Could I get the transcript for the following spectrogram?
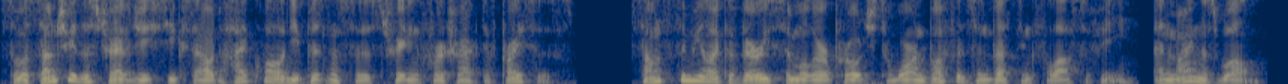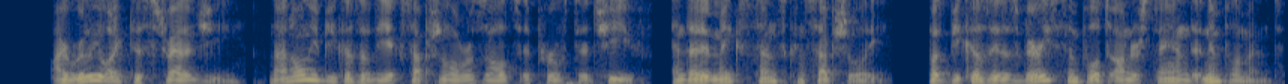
So essentially, the strategy seeks out high quality businesses trading for attractive prices. Sounds to me like a very similar approach to Warren Buffett's investing philosophy, and mine as well. I really like this strategy, not only because of the exceptional results it proved to achieve, and that it makes sense conceptually, but because it is very simple to understand and implement.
